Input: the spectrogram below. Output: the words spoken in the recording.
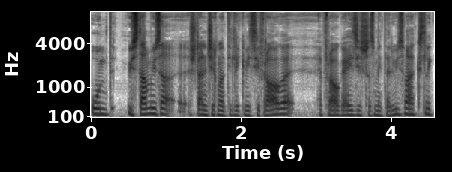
Und aus dem stellen sich natürlich gewisse Fragen. Frage 1 ist das mit der Auswechslung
